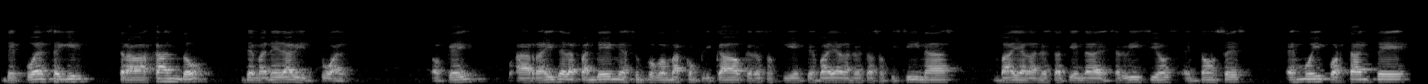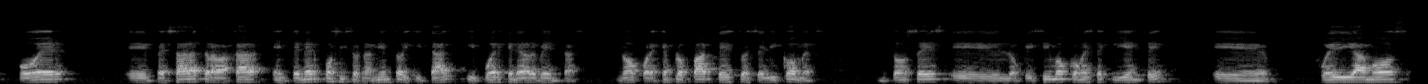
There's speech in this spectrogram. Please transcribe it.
de poder seguir trabajando de manera virtual. ¿Ok? A raíz de la pandemia es un poco más complicado que nuestros clientes vayan a nuestras oficinas, vayan a nuestra tienda de servicios. Entonces, es muy importante poder eh, empezar a trabajar en tener posicionamiento digital y poder generar ventas, ¿no? Por ejemplo, parte de esto es el e-commerce. Entonces, eh, lo que hicimos con este cliente eh, fue, digamos,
